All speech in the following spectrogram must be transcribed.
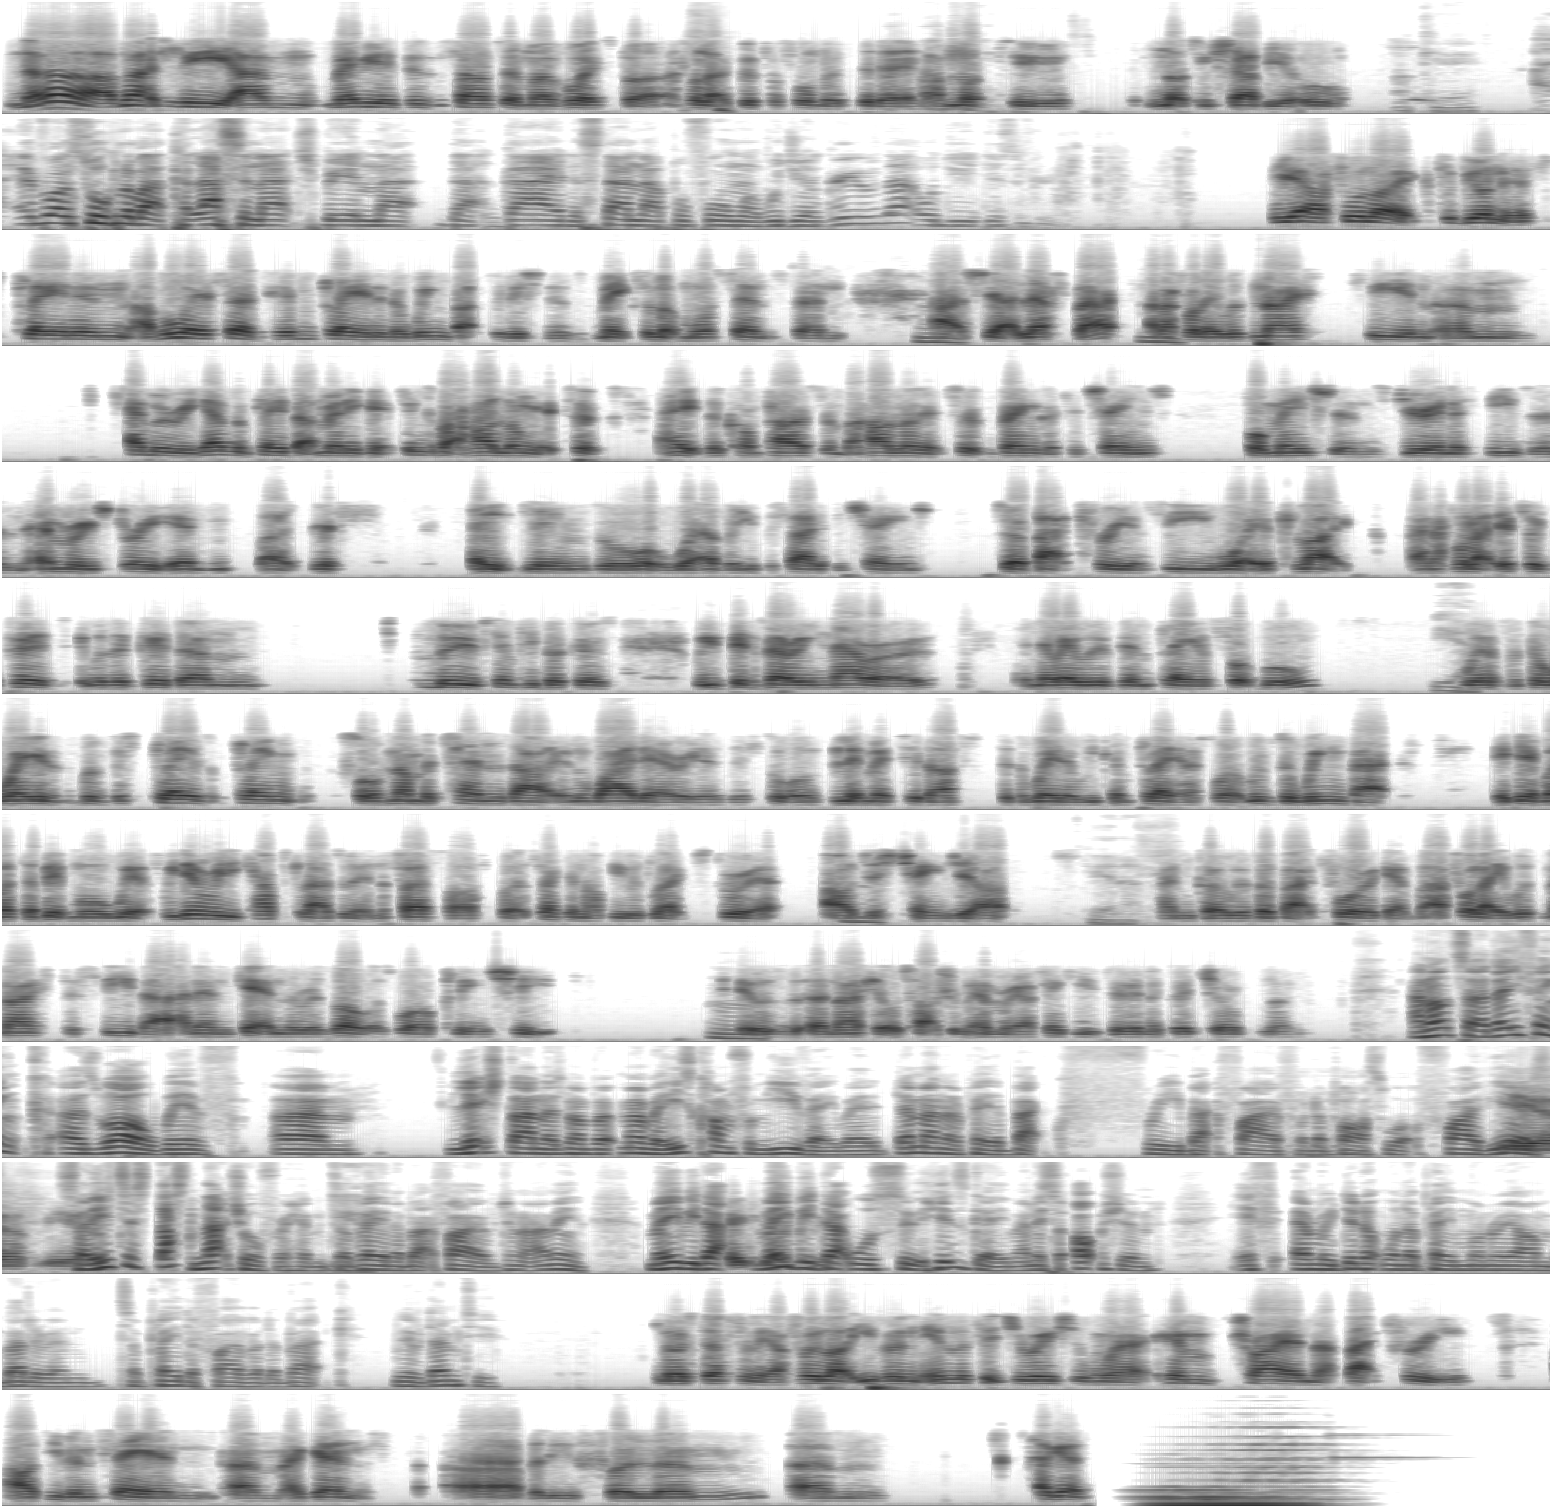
No, I'm actually. Um, maybe it doesn't sound so in my voice, but I feel like good performance today. I'm not too, not too shabby at all. Okay. Uh, Everyone's talking about Kolasinac being that, that guy, the standout performer. Would you agree with that or do you disagree? Yeah, I feel like, to be honest, playing in. I've always said him playing in a wing back position is, makes a lot more sense than actually at left back. And I thought it was nice seeing um, Emery. He hasn't played that many games. Think about how long it took. I hate the comparison, but how long it took Wenger to change formations during a season. Emery straight in like this eight games or whatever he decided to change to a back three and see what it's like. And I feel like it's a good. It was a good um, move simply because we've been very narrow in the way we've been playing football. Yeah. With the way with just players playing sort of number tens out in wide areas, it's sort of limited us to the way that we can play. And I thought with the wing backs, it gave us a bit more width. We didn't really capitalise on it in the first half, but second half he was like, "Screw it, I'll just change it up Yeah. and go with a back four again." But I feel like it was nice to see that, and then getting the result as well, clean sheet. It was a nice little touch from Emery. I think he's doing a good job, man. And also, I don't think as well with um, Lichstein as remember, remember he's come from Juve where that man had played a back three, back five for the past what five years. Yeah, yeah. So he's just that's natural for him to play in a back five. Do you know what I mean? Maybe that maybe that will suit his game, and it's an option if Emery didn't want to play Monreal and Bellerin to play the five at the back with them two. Most definitely. I feel like even in the situation where him trying that back three, I was even saying um, against, uh, I believe, Fulham, um, against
